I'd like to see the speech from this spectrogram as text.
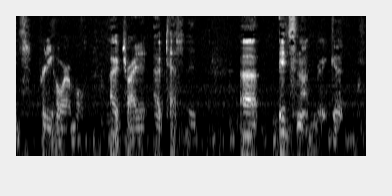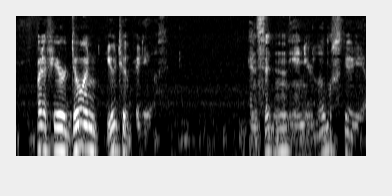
It's pretty horrible. I've tried it. I've tested it. Uh, it's not. But if you're doing YouTube videos and sitting in your little studio,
